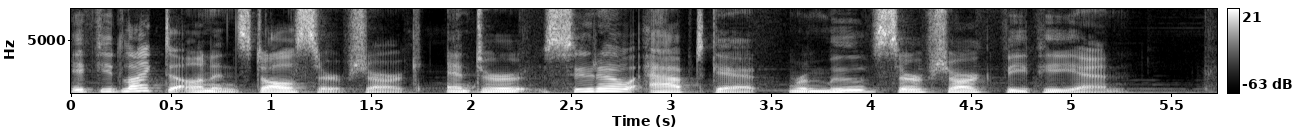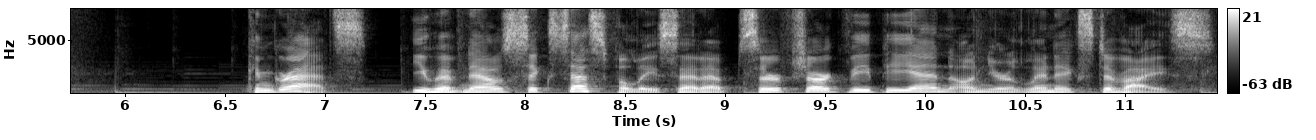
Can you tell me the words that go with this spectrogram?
If you'd like to uninstall Surfshark, enter sudo apt-get remove Surfshark VPN. Congrats! You have now successfully set up Surfshark VPN on your Linux device.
